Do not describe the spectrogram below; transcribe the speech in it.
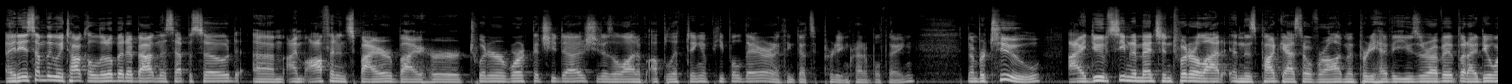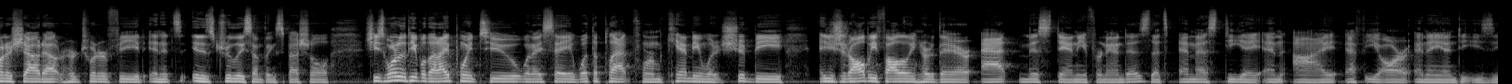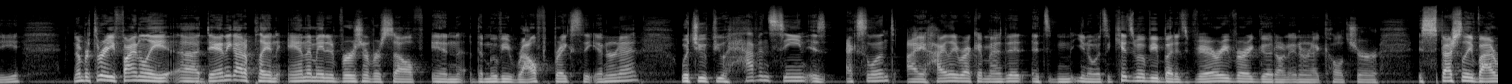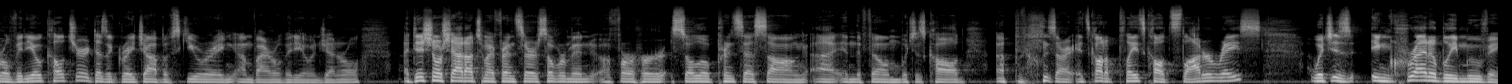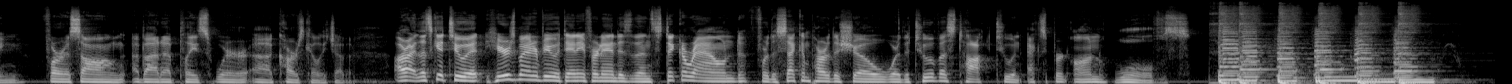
It is something we talk a little bit about in this episode. Um, I'm often inspired by her Twitter work that she does. She does a lot of uplifting of people there, and I think that's a pretty incredible thing. Number two, I do seem to mention Twitter a lot in this podcast overall. I'm a pretty heavy user of it, but I do want to shout out her Twitter feed, and it's it is truly something special. She's one of the people that I point to when I say what the platform can be and what it should be, and you should all be following her there at Miss Dani Fernandez. That's M S D A N I F E R N A N D E Z. Number three, finally, uh, Dani got to play an animated version of herself in the movie Ralph Breaks the Internet, which if you haven't seen is excellent. I highly recommend it. It's you know it's a kids movie, but it's very very good on internet culture, especially viral video culture. It does a great job of skewering um, viral video in general. Additional shout out to my friend Sarah Silverman uh, for her solo princess song uh, in the film, which is called a, sorry, it's called a place called Slaughter Race, which is incredibly moving for a song about a place where uh, cars kill each other. All right, let's get to it. Here's my interview with Dani Fernandez. Then stick around for the second part of the show where the two of us talk to an expert on wolves.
